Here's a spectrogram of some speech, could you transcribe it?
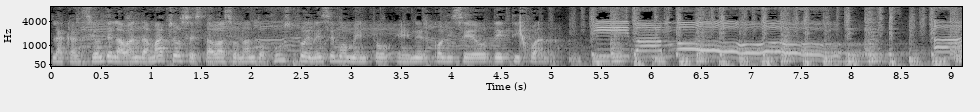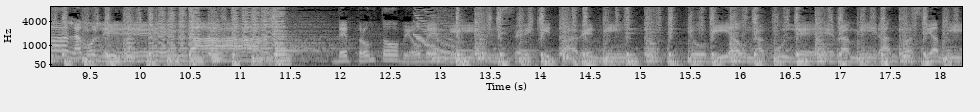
la canción de la banda Machos estaba sonando justo en ese momento en el Coliseo de Tijuana. De pronto veo venir cerquita de mí, yo vi a una culebra mirando hacia mí.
